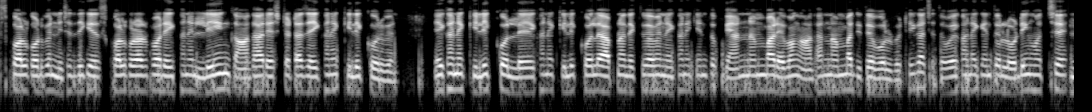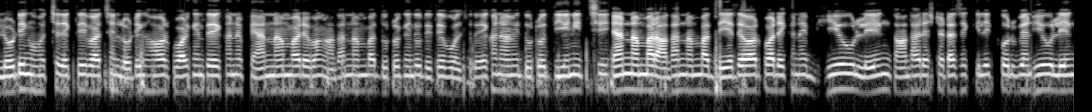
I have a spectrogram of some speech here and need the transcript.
স্ক্রল করবেন, নিচের দিকে স্ক্রল করার পর এখানে লিঙ্ক আধার স্ট্যাটাস এইখানে ক্লিক করবেন। এখানে ক্লিক করলে, এখানে ক্লিক করলে আপনারা দেখতে পাবেন এখানে কিন্তু প্যান নাম্বার এবং আধার নাম্বার দিতে বলবে, ঠিক আছে? তো এখানে কিন্তু লোডিং হচ্ছে লোডিং হচ্ছে দেখতেই পাচ্ছেন লোডিং হওয়ার পর কিন্তু এখানে প্যান নাম্বার এবং আধার নাম্বার দুটো কিন্তু দিতে বলছে। তো এখানে আমি দুটো দিয়ে নিচ্ছি প্যান নাম্বার আধার নাম্বার দিয়ে দেওয়ার পর এখানে ভিউ লিঙ্ক আধার স্ট্যাটাসে ক্লিক করবেন। ভিউ লিঙ্ক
